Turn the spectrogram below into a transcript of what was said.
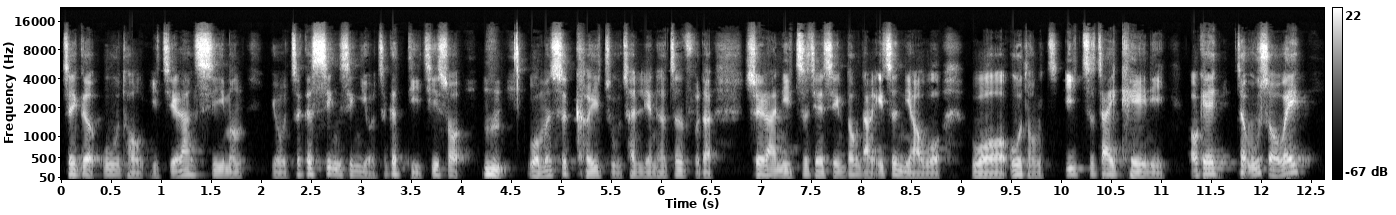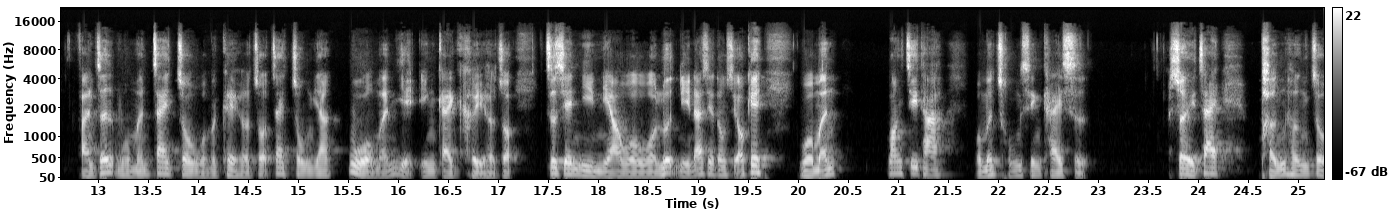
这个乌统以及让西蒙有这个信心，有这个底气，说，嗯，我们是可以组成联合政府的。虽然你之前行动党一直鸟我，我乌统一直在 K 你，OK，这无所谓。反正我们在州我们可以合作，在中央我们也应该可以合作。之前你鸟我，我论你那些东西，OK，我们忘记他，我们重新开始。所以在彭亨州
